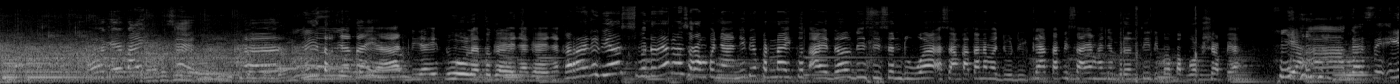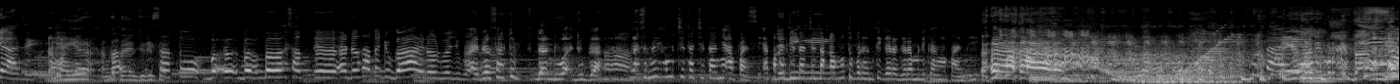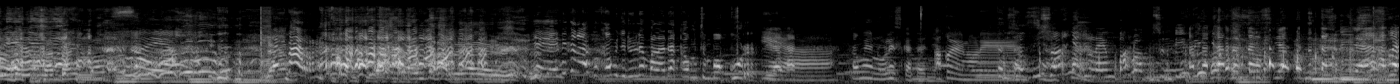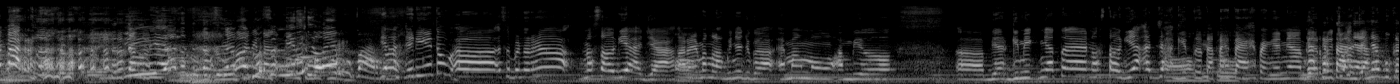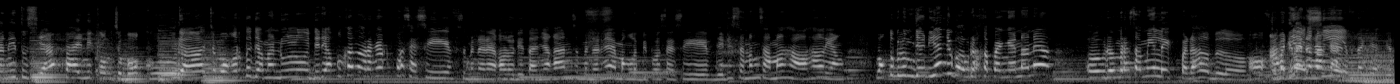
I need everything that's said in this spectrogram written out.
Oke baik. Eh, eh, ini ternyata ya dia itu lihat tuh gayanya gayanya. Karena ini dia sebenarnya adalah seorang penyanyi. Dia pernah ikut Idol di season 2 seangkatan sama Judika, tapi sayang hanya berhenti di babak workshop ya. Iya, enggak sih, iya sih. Emang iya, iya, angkatannya Judika? Satu, satu, eh, idol satu juga, idol dua juga. Idol satu dan dua juga. Ah. Nah sebenarnya kamu cita-citanya apa sih? Apakah cita-cita kamu tuh berhenti gara-gara menikah sama Panji? Iya tadi permintaan dia untuk santai. Jangan. ya, ya ini kan lagu kamu judulnya balada kaum cembokur, Iya. ya kan? Kamu yang nulis katanya. Aku yang nulis. Bisanya dilempar lagu sendiri. Apakah tentang siapa tentang dia? Lempar. tentang dia atau tentang siapa di Sendiri cembokur? dilempar. Ya, jadi itu eh, sebenarnya nostalgia aja. Karena Oh. emang lagunya juga emang mau ambil eh, biar gimmicknya teh nostalgia aja Oh, gitu, gitu. teteh-teh pengennya Enggak, biar lucu aja. pertanyaannya bukan itu siapa ini kaum cembokur. Enggak, cembokur tuh zaman dulu. Jadi aku kan orangnya posesif sebenarnya kalau ditanyakan sebenarnya emang lebih posesif. Jadi seneng sama hal-hal yang waktu belum jadian juga udah kepengenannya eh, udah merasa milik padahal belum. Oh, Coba kita. Kita, kita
